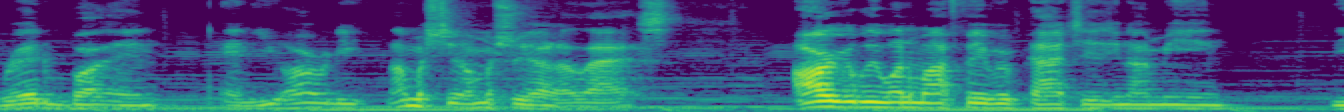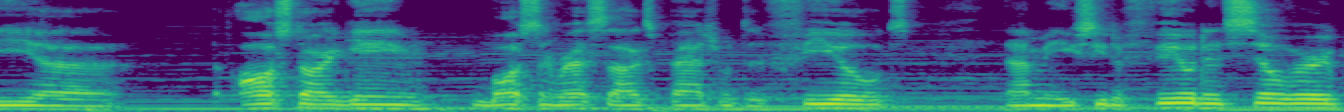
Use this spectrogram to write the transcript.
red button, and you already I'm gonna show I'm gonna show you how that last. Arguably one of my favorite patches, you know what I mean? The uh the All-Star game Boston Red Sox patch with the fields. And I mean you see the field in silver,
